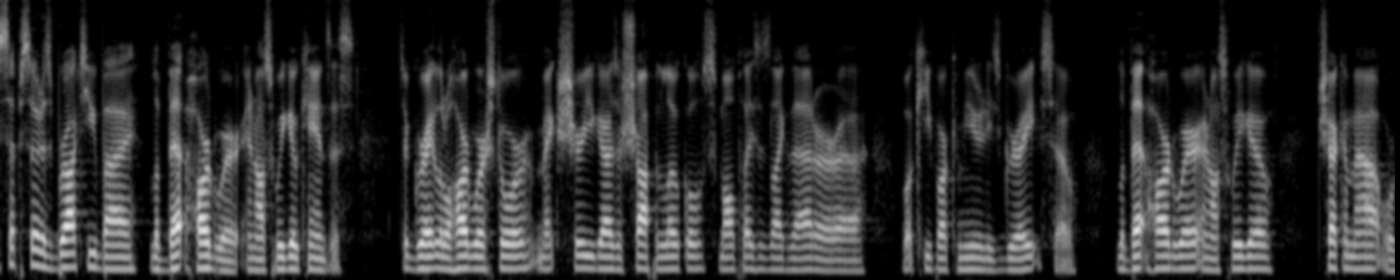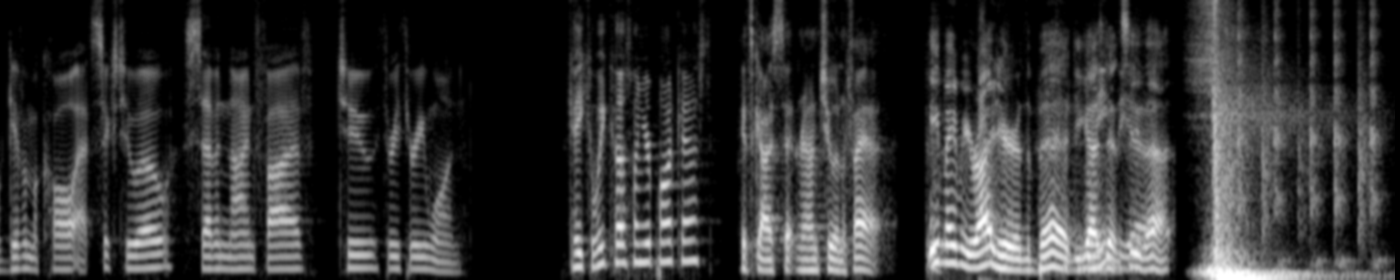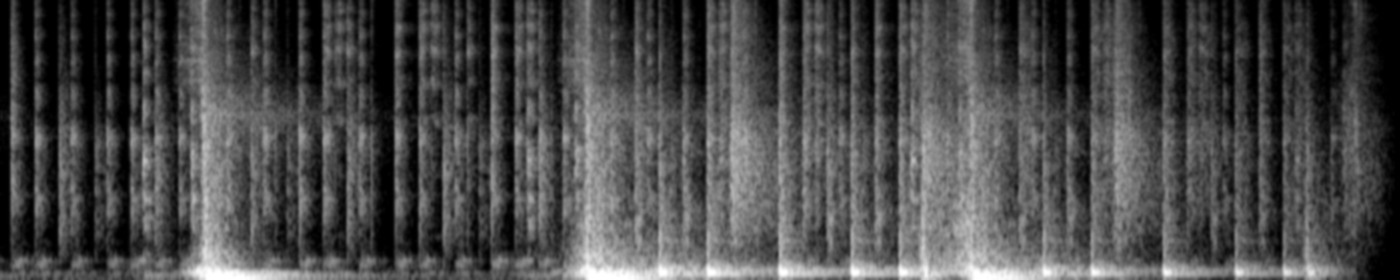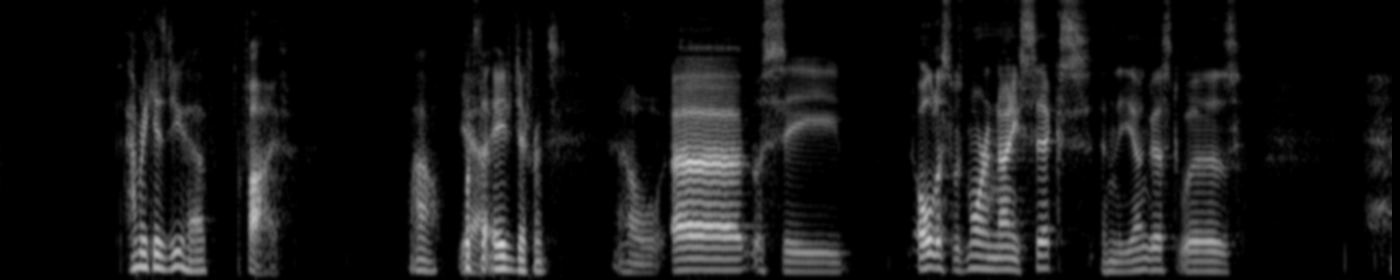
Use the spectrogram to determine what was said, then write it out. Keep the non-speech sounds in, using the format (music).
This episode is brought to you by Labette Hardware in Oswego, Kansas. It's a great little hardware store. Make sure you guys are shopping local. Small places like that are uh, what keep our communities great. So, Labette Hardware in Oswego, check them out or give them a call at 620 795 2331. Okay, can we cuss on your podcast? It's guys sitting around chewing the fat. He made me right here in the bed. You guys need didn't see uh, that. Many kids do you have? Five. Wow. What's the age difference? Oh, uh, let's see. Oldest was born in 96, and the youngest was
